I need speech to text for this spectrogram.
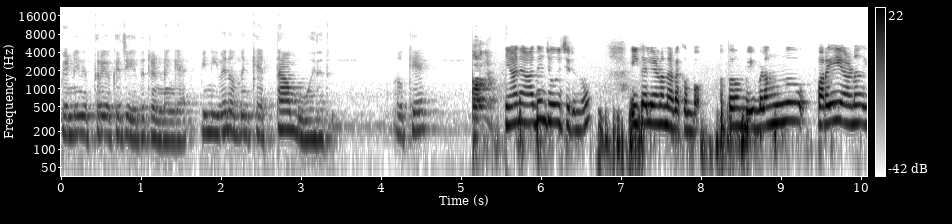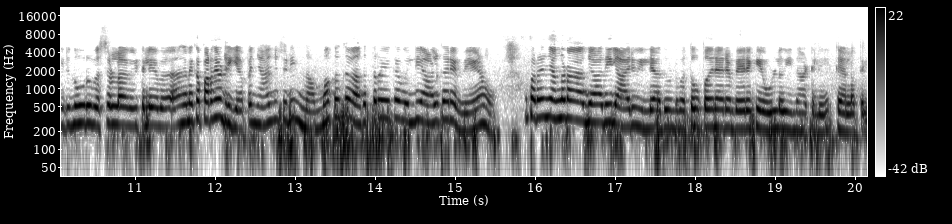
പെണ്ണിന് ഇത്രയൊക്കെ ചെയ്തിട്ടുണ്ടെങ്കിൽ പിന്നെ ഇവനൊന്നും കെട്ടാൻ പോരുത് ഓക്കെ? ഞാൻ ആദ്യം ചോദിച്ചിരുന്നു ഈ കല്യാണം നടക്കുമ്പോൾ അപ്പം ഇവളങ്ങ് പറയുകയാണ് ഇരുന്നൂറ് ബസ്സുള്ള വീട്ടിലെ അങ്ങനെയൊക്കെ പറഞ്ഞുകൊണ്ടിരിക്കുക അപ്പം ഞാൻ ചോദിച്ചെടി നമുക്കൊക്കെ അത്രയൊക്കെ വലിയ ആൾക്കാരെ വേണോ? പറഞ്ഞു ഞങ്ങളുടെ ജാതിയിൽ ആരും ഇല്ല. അതുകൊണ്ട് പത്ത് മുപ്പതിനായിരം പേരൊക്കെ ഉള്ളൂ ഈ നാട്ടിൽ കേരളത്തിൽ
